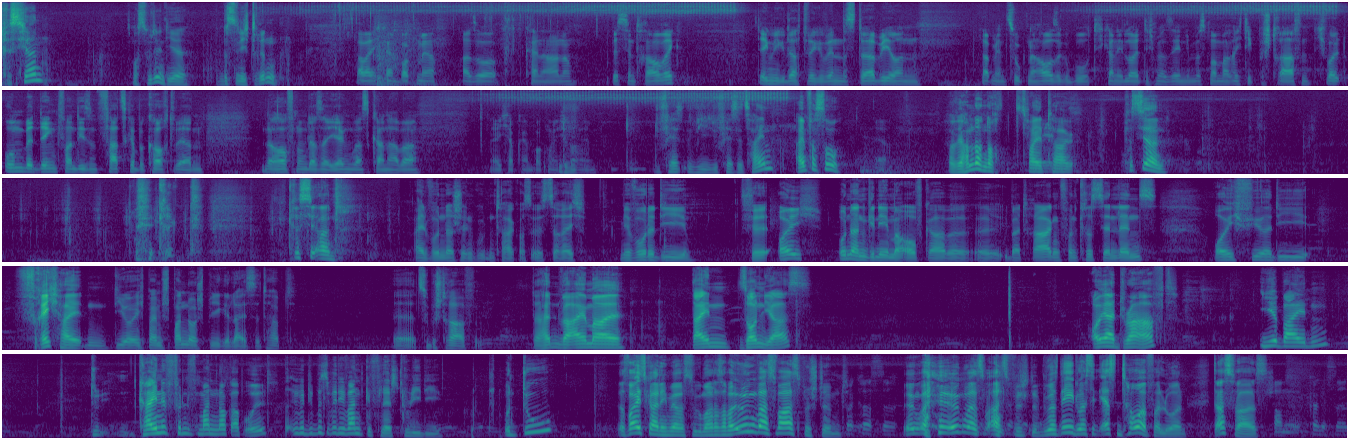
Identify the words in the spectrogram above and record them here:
Christian? Was machst du denn hier? Bist du nicht drin? Aber ich keinen Bock mehr. Also, keine Ahnung. Bisschen traurig. Irgendwie gedacht, wir gewinnen das Derby und habe mir einen Zug nach Hause gebucht. Ich kann die Leute nicht mehr sehen, die müssen wir mal richtig bestrafen. Ich wollte unbedingt von diesem Fatzke bekocht werden. In der Hoffnung, dass er irgendwas kann, aber ja, ich habe keinen Bock mehr. Ich fahr heim. Du fährst, wie, du fährst jetzt heim? Einfach so? Ja. Aber wir haben doch noch zwei Tage. Christian! Christian! Einen wunderschönen guten Tag aus Österreich. Mir wurde die für euch unangenehme Aufgabe äh, übertragen von Christian Lenz, euch für die Frechheiten, die ihr euch beim Spandau-Spiel geleistet habt, äh, zu bestrafen. Da hatten wir einmal deinen Sonjas, euer Draft, ihr beiden, du, keine fünf Mann Knock-Up-Ult, über- du bist über die Wand geflasht, Greedy. Und du, das weiß gar nicht mehr, was du gemacht hast, aber irgendwas war es bestimmt. Irgendwas, irgendwas war es bestimmt. Du hast, nee, du hast den ersten Tower verloren. Das war's.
